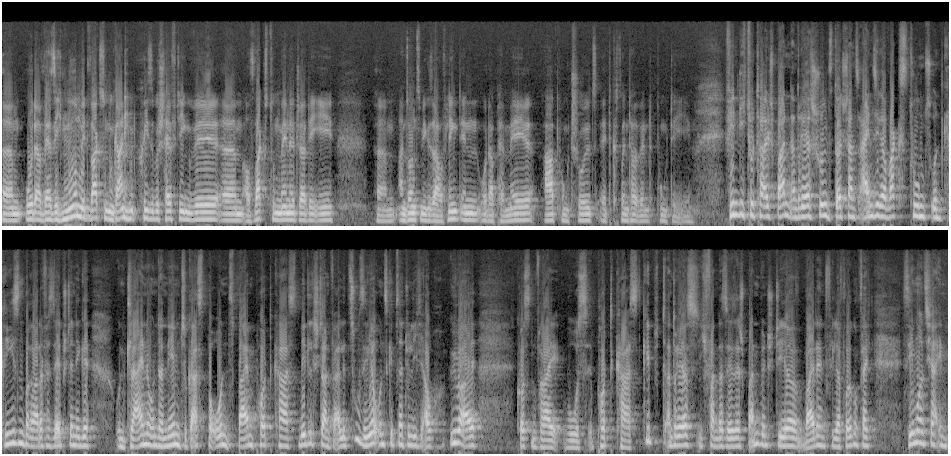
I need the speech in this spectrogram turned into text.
ähm, oder wer sich nur mit Wachstum und gar nicht mit Krise beschäftigen will, ähm, auf wachstummanager.de. Ähm, ansonsten, wie gesagt, auf LinkedIn oder per Mail a.schulz.grinterwind.de. Finde ich total spannend. Andreas Schulz, Deutschlands einziger Wachstums- und Krisenberater für selbstständige und kleine Unternehmen, zu Gast bei uns beim Podcast Mittelstand für alle Zuseher. Uns gibt es natürlich auch überall kostenfrei, wo es Podcast gibt. Andreas, ich fand das sehr, sehr spannend, wünsche dir weiterhin viel Erfolg und vielleicht sehen wir uns ja in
